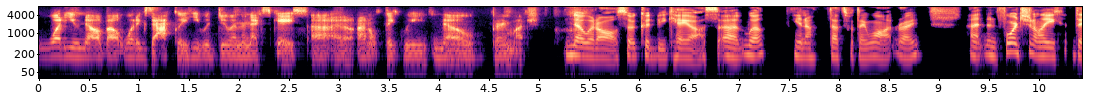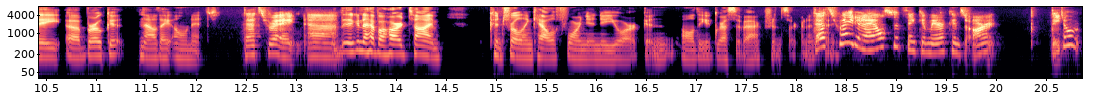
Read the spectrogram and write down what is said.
what do you know about what exactly he would do in the next case? Uh, I, don't, I don't think we know very much. No, at all. So it could be chaos. Uh, well, you know, that's what they want, right? And unfortunately, they uh, broke it. Now they own it. That's right. Uh, They're going to have a hard time controlling California, New York, and all the aggressive actions they're going to That's take. right. And I also think Americans aren't they don't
